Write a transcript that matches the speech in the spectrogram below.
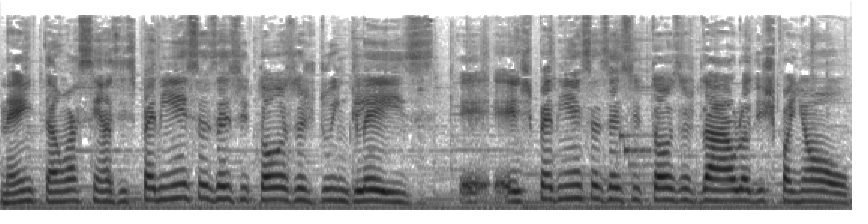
Né? Então, assim, as experiências exitosas do inglês, é, experiências exitosas da aula de espanhol,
